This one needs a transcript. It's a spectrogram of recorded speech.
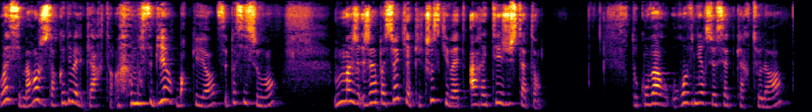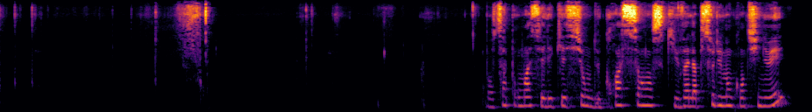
Ouais, c'est marrant, je sors que des belles cartes. Hein. c'est bien remarqué, hein. c'est pas si souvent. Moi, j'ai l'impression qu'il y a quelque chose qui va être arrêté juste à temps. Donc, on va revenir sur cette carte-là. Bon, ça, pour moi, c'est les questions de croissance qui veulent absolument continuer.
